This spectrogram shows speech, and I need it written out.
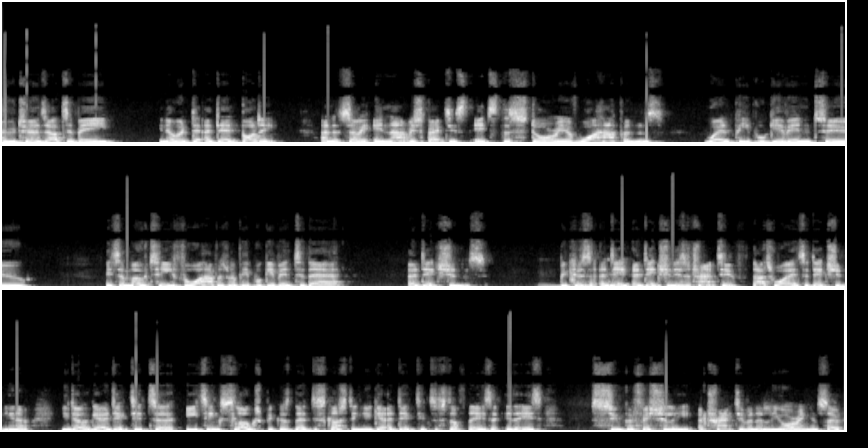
who turns out to be, you know, a, a dead body. And so in that respect, it's, it's the story of what happens when people give in to, it's a motif for what happens when people give in to their addictions because addi- addiction is attractive. That's why it's addiction. You know, you don't get addicted to eating slugs because they're disgusting. You get addicted to stuff that is that is superficially attractive and alluring. And so,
